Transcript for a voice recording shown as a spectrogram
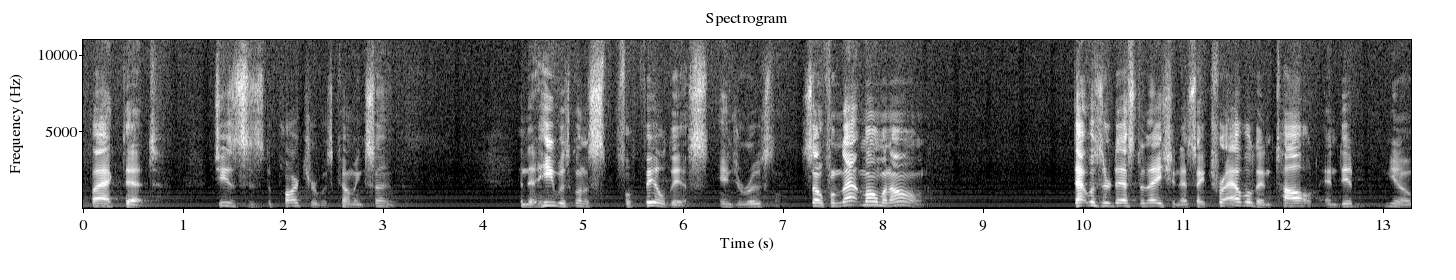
fact that Jesus' departure was coming soon and that he was going to fulfill this in Jerusalem. So from that moment on, that was their destination. As they traveled and taught and did, you know,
